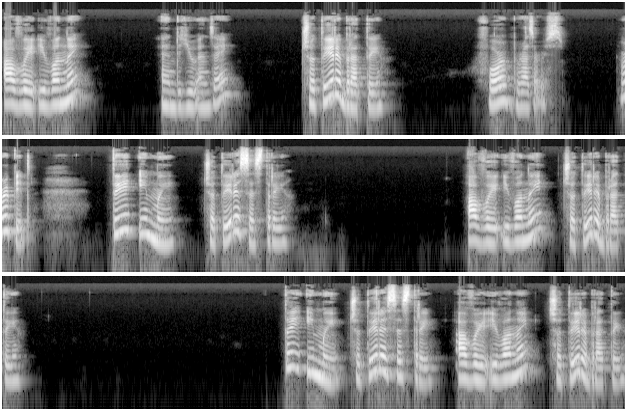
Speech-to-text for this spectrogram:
А ви і вони. And you and they. Чотири брати. Four brothers. Repeat. Ти і ми. Чотири сестри. А ви і вони чотири брати. Ти і ми чотири сестри. А ви і вони чотири брати.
